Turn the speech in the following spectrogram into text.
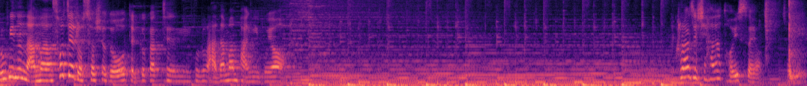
여기는 아마 소재로 쓰셔도 될 것 같은 그런 아담한 방이고요. 클라젯이 하나 더 있어요. 저기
